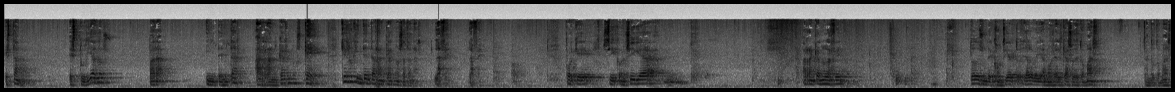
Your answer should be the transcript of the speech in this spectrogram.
están estudiados para intentar arrancarnos qué? ¿Qué es lo que intenta arrancarnos Satanás? La fe, la fe. Porque si consigue arrancarnos la fe, todo es un desconcierto. Ya lo veíamos en el caso de Tomás, Santo Tomás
